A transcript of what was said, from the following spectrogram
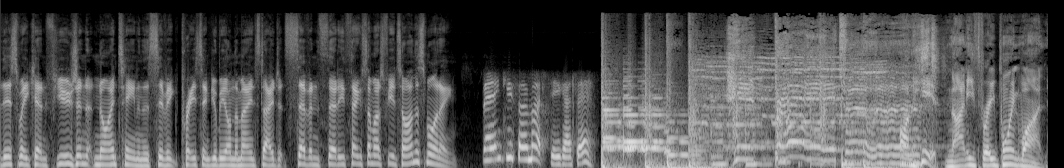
this weekend. Fusion 19 in the Civic Precinct. You'll be on the main stage at 7.30. Thanks so much for your time this morning. Thank you so much. See you guys there. Hit. On Hit 93.1.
